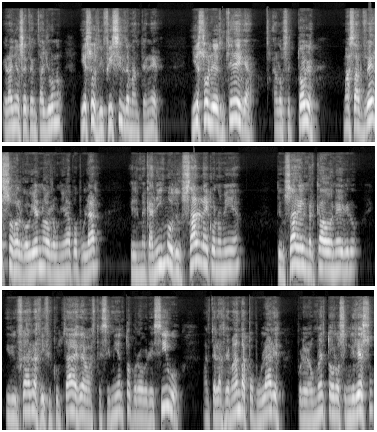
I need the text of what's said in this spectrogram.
el año 71, y eso es difícil de mantener. Y eso le entrega a los sectores más adversos al gobierno de la Unidad Popular el mecanismo de usar la economía, de usar el mercado negro, y de usar las dificultades de abastecimiento progresivo ante las demandas populares por el aumento de los ingresos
